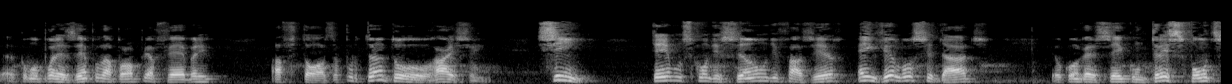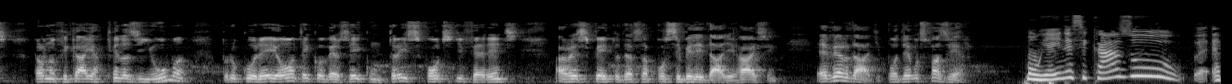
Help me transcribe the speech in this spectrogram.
é, como por exemplo a própria febre aftosa. Portanto, Heisen, sim, temos condição de fazer em velocidade. Eu conversei com três fontes, para não ficar apenas em uma, procurei ontem, conversei com três fontes diferentes a respeito dessa possibilidade, Heisen. É verdade, podemos fazer. Bom, e aí nesse caso, é,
